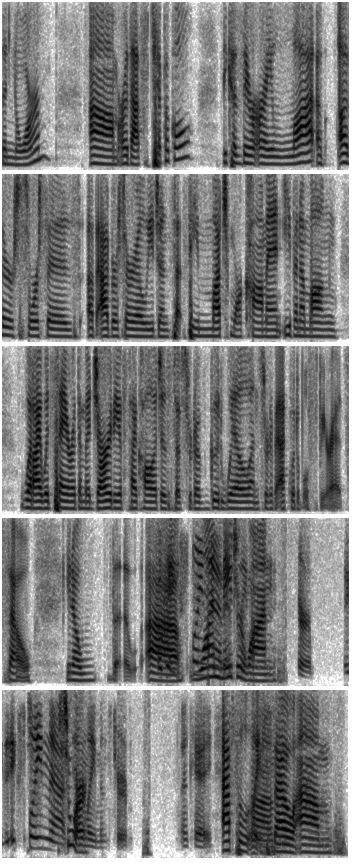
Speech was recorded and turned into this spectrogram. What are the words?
the norm um, or that's typical because there are a lot of other sources of adversarial allegiance that seem much more common, even among what I would say are the majority of psychologists of sort of goodwill and sort of equitable spirit. So, you know, the, uh, okay, one major one. Term. Ex- Explain that Sure. in layman's terms. Okay. Absolutely. Um, so, um,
